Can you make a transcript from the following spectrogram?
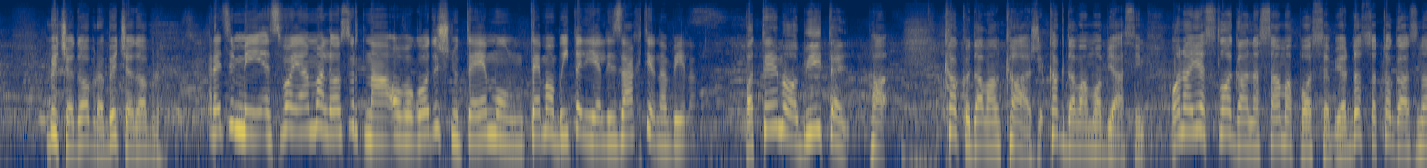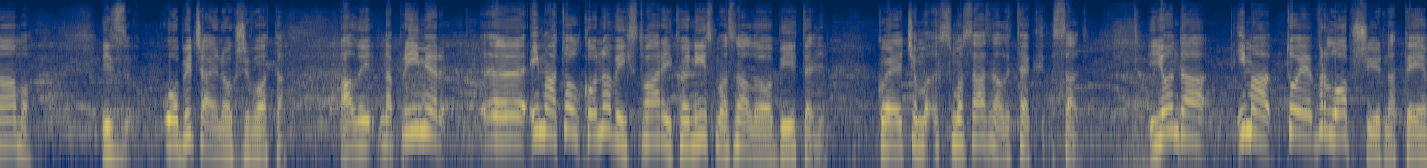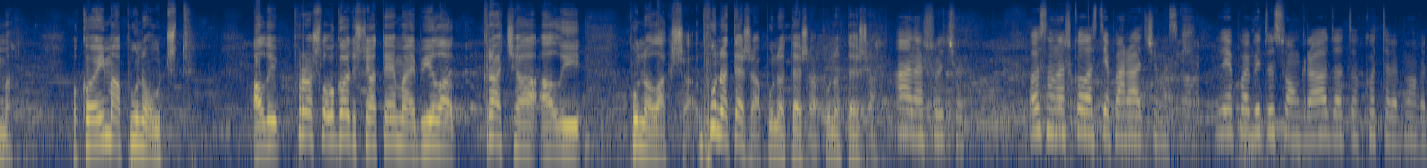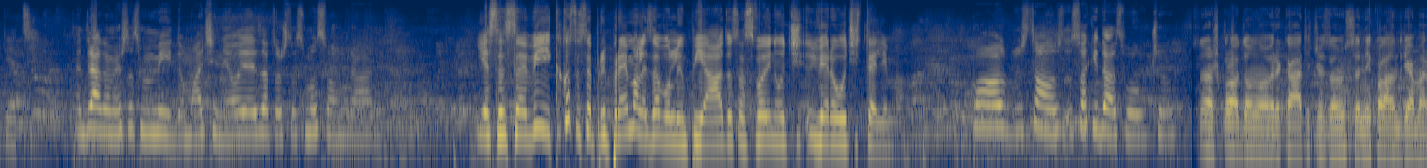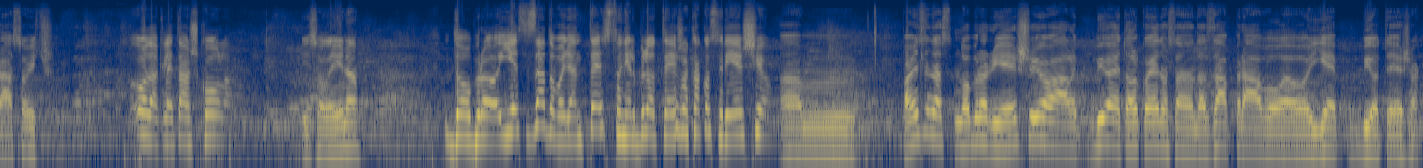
bit će dobro, bit će dobro. Reci mi svoj mali osvrt na ovogodišnju temu, tema obitelji, je li zahtjevna bila? Pa tema obitelj, pa kako da vam kaže, kako da vam objasnim. Ona je slagana sama po sebi, jer dosta toga znamo iz uobičajenog života. Ali, na primjer, e, ima toliko novih stvari koje nismo znali o obitelji koje smo saznali tek sad. I onda ima, to je vrlo opširna tema o kojoj ima puno učiti. Ali prošlogodišnja tema je bila kraća, ali puno lakša. Puno teža, puno teža, puno teža. Ana Šućur. Osnovna škola Stjepan Radić Lijepo je biti u svom gradu, a to kod tebe mnogo djece. Drago mi je što smo mi domaćini ovdje, zato što smo u svom gradu. Jeste se vi, kako ste se pripremali za ovu olimpijadu sa svojim vjeroučiteljima? Pa stalno, svaki dan smo učili. Osnovna škola Doma Vrekatića, zovem se Nikola Andrija Marasović. Odakle je ta škola? Iz Solina. Dobro, jesi zadovoljan testom, je li bilo težak, kako si riješio? pa mislim da sam dobro riješio, ali bio je toliko jednostavno da zapravo je bio težak.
